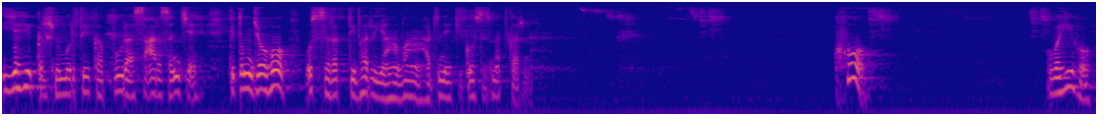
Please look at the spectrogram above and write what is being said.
यही कृष्णमूर्ति का पूरा सार संचय है कि तुम जो हो उससे रत्ती भर यहाँ वहाँ हटने की कोशिश मत करना। हो। वही हो,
